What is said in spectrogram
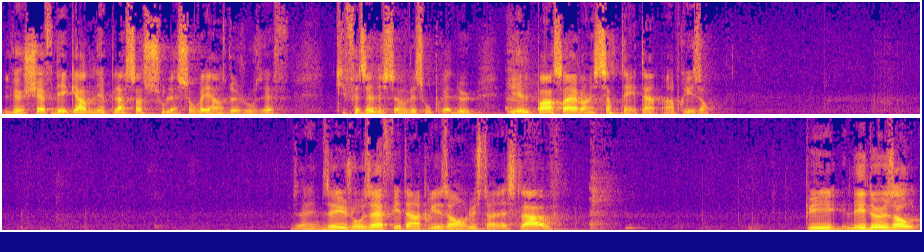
Le chef des gardes les plaça sous la surveillance de Joseph, qui faisait le service auprès d'eux, et ils passèrent un certain temps en prison. Vous allez me dire, Joseph, il était en prison, lui c'est un esclave. Puis les deux autres,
